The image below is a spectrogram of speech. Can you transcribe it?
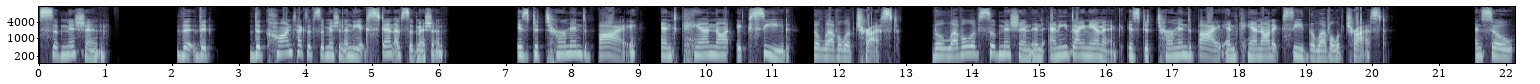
submission, the the the context of submission and the extent of submission is determined by and cannot exceed the level of trust. The level of submission in any dynamic is determined by and cannot exceed the level of trust. And so,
